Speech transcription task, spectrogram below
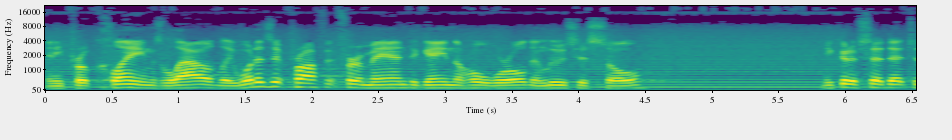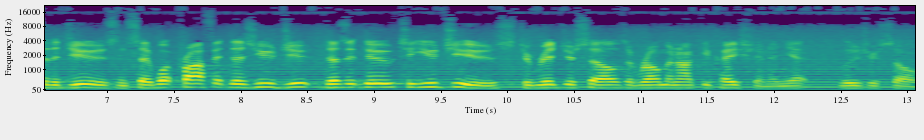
and he proclaims loudly, What does it profit for a man to gain the whole world and lose his soul? He could have said that to the Jews and said, What profit does, you, does it do to you Jews to rid yourselves of Roman occupation and yet lose your soul?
